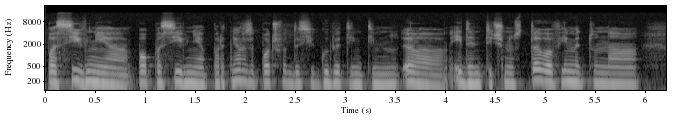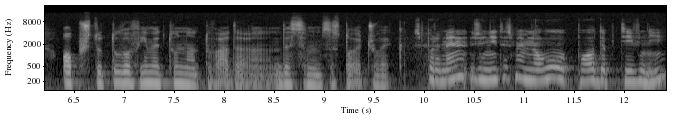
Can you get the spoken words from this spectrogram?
пасивния, по-пасивния партньор започват да си губят интимно, а, идентичността в името на общото в името на това да, да съм с този човек. Според мен, жените сме много по-адаптивни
